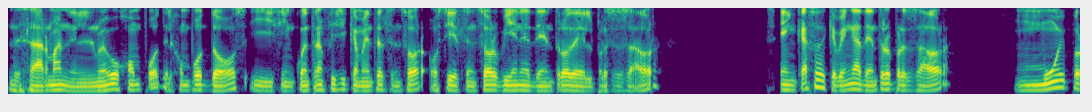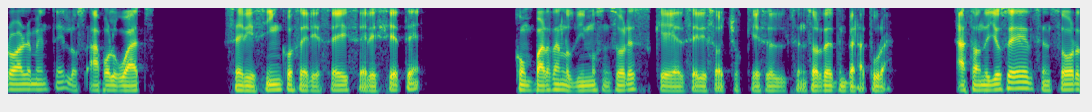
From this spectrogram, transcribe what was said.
desarman el nuevo HomePod, el HomePod 2, y si encuentran físicamente el sensor o si el sensor viene dentro del procesador. En caso de que venga dentro del procesador, muy probablemente los Apple Watch Serie 5, Serie 6, Serie 7 compartan los mismos sensores que el Series 8, que es el sensor de temperatura. Hasta donde yo sé, el sensor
